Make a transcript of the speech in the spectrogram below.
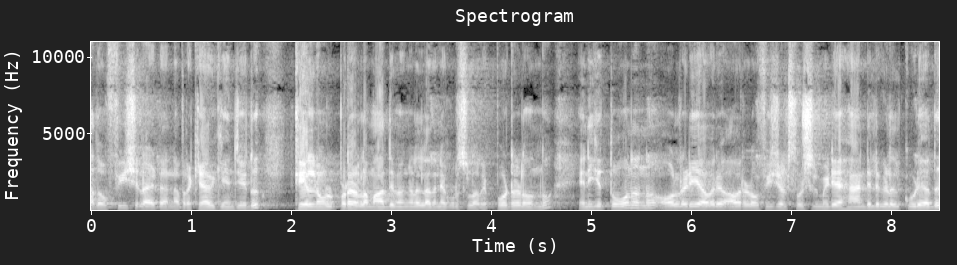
അത് ഒഫീഷ്യലായിട്ട് തന്നെ പ്രഖ്യാപിക്കുകയും ചെയ്തു. കേരളം ഉൾപ്പെടെയുള്ള മാധ്യമങ്ങളിൽ അതിനെക്കുറിച്ചുള്ള റിപ്പോർട്ടുകൾ വന്നു. എനിക്ക് തോന്നുന്നു ഓൾറെഡി അവർ അവരുടെ ഒഫീഷ്യൽ സോഷ്യൽ മീഡിയ ഹാൻഡിലുകളിൽ കൂടി അത്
